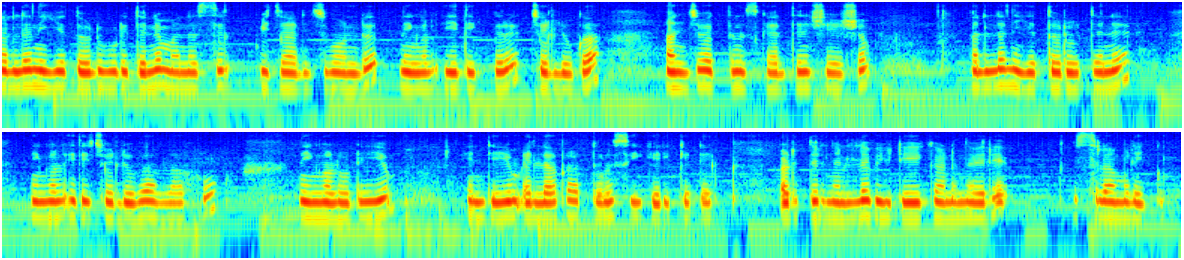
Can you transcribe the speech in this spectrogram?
നല്ല നീയത്തോടു കൂടി തന്നെ മനസ്സിൽ വിചാരിച്ചുകൊണ്ട് നിങ്ങൾ ഈ ദിക്കർ ചൊല്ലുക. അഞ്ച് വ്യക്തി നിസ്കാരത്തിന് ശേഷം നല്ല നീയത്തോടു തന്നെ നിങ്ങൾ ഇത് ചൊല്ലുക. അള്ളാഹു നിങ്ങളുടെയും എന്റെയും എല്ലാ പ്രാർത്ഥനകളും സ്വീകരിക്കട്ടെ. അടുത്തൊരു നല്ല വീഡിയോ കാണുന്നവരെ അസ്സാം വലൈക്കും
